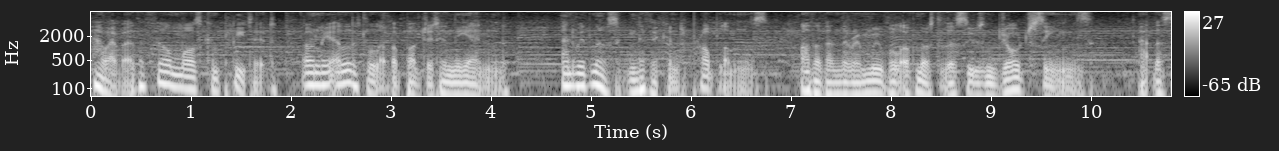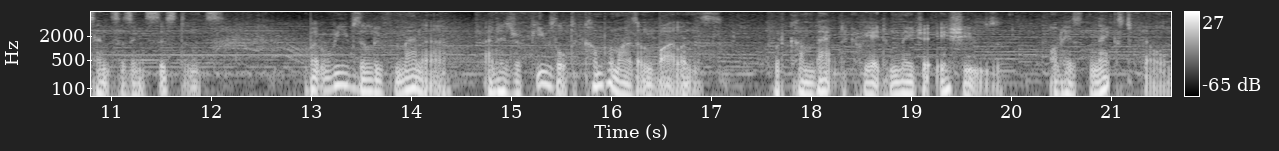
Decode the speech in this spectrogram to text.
However, the film was completed, only a little of a budget in the end, and with no significant problems, other than the removal of most of the Susan George scenes, at the censor's insistence. But Reeves' aloof manner and his refusal to compromise on violence would come back to create major issues on his next film.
